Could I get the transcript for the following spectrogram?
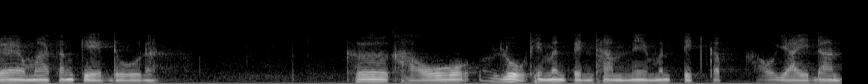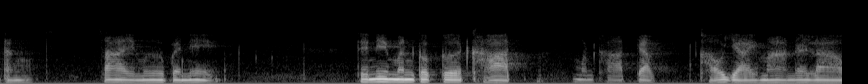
แล้วมาสังเกตดูนะคือเขาลูกที่มันเป็นธรรมนี่มันติดกับเขาใหญ่ด้านทางซ้ายมือไปนี่ทีนี้มันก็เกิดขาด มันขาดจาก เขาใหญ่มาในราว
